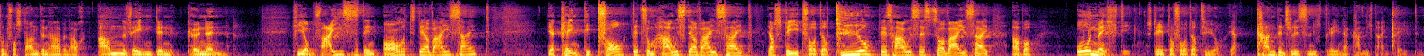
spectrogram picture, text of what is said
und verstanden haben, auch anwenden können. Hier weiß den Ort der Weisheit, er kennt die Pforte zum Haus der Weisheit, er steht vor der Tür des Hauses zur Weisheit, aber ohnmächtig steht er vor der Tür. Er kann den Schlüssel nicht drehen, er kann nicht eintreten.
